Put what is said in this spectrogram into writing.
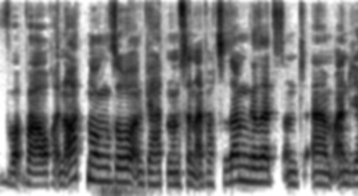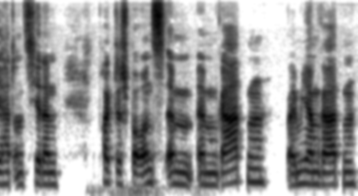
war auch in Ordnung so und wir hatten uns dann einfach zusammengesetzt und ähm, Angie hat uns hier dann praktisch bei uns im, im Garten, bei mir im Garten,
